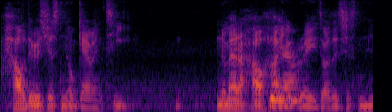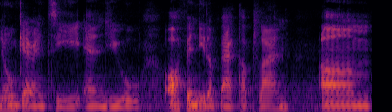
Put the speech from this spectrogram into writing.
how there's just no guarantee. No matter how high your grades are, there's just no guarantee, and you often need a backup plan. Um,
